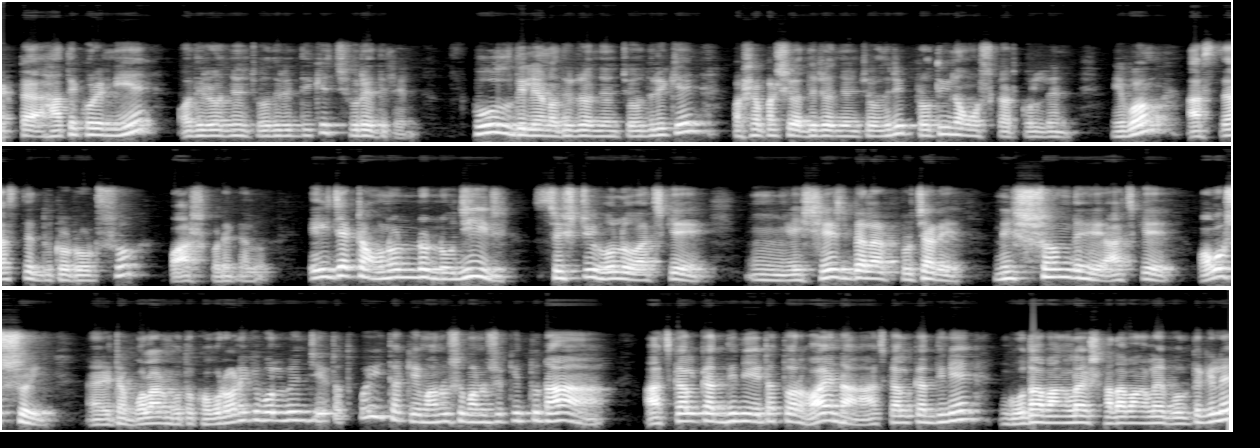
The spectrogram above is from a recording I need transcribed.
একটা হাতে করে নিয়ে অধীর রঞ্জন চৌধুরীর দিকে ছুড়ে দিলেন। ফুল দিলেন অধীর রঞ্জন চৌধুরীকে, পাশাপাশি অধীর রঞ্জন চৌধুরী প্রতি নমস্কার করলেন এবং আস্তে আস্তে দুটো রোড শো পাশ করে গেল। এই যে একটা অনন্য নজির সৃষ্টি হলো আজকে এই শেষ বেলার প্রচারে, নিঃসন্দেহে আজকে অবশ্যই এটা বলার মতো খবর। অনেকে বলবেন যে, এটা তো হয়েই থাকে, মানুষে মানুষে। কিন্তু না, আজকালকার দিনে এটা তো আর হয় না। আজকালকার দিনে গোদা বাংলায়, সাদা বাংলায় বলতে গেলে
